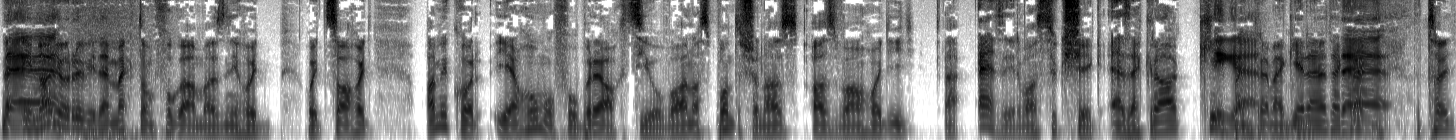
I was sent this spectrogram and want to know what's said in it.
De... Én nagyon röviden meg tudom fogalmazni, hogy, hogy szóval, hogy amikor ilyen homofób reakció van, az pontosan az, az van, hogy így ezért van szükség ezekre a képekre megjelenetekre. Tehát, hogy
